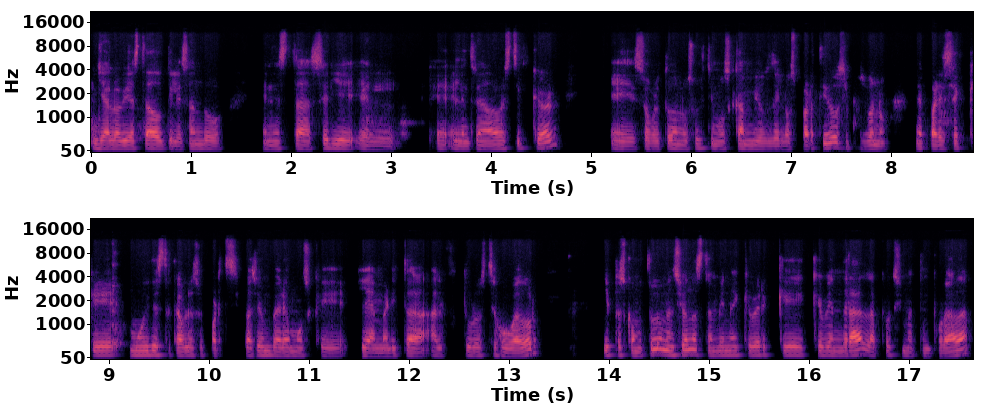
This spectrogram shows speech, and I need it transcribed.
ya lo había estado utilizando en esta serie el, el entrenador Steve Kerr, eh, sobre todo en los últimos cambios de los partidos. Y pues bueno, me parece que muy destacable su participación. Veremos qué le amerita al futuro este jugador. Y pues como tú lo mencionas, también hay que ver qué, qué vendrá la próxima temporada.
